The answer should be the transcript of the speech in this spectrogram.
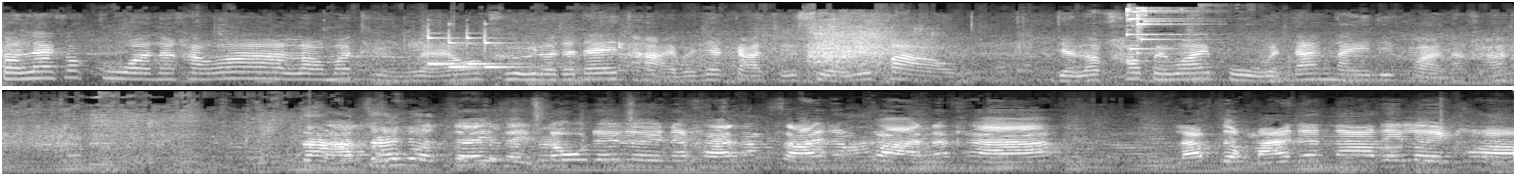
ตอนแรกก็กลัวนะคะว่าเรามาถึงแล้วคือเราจะได้ถ่ายบรรยากาศสวยๆหรือเปล่า เดี๋ยวเราเข้าไปไหว้ปู่กันด้านในดีกว่านะคะจับใจหยดใจใส่ตู้ได้เลยนะคะทางซ้ายทางขวานะคะ รับดอกไม้ด้านหน้าได้เลยค่ะ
